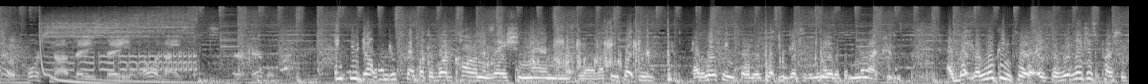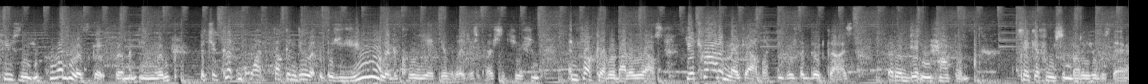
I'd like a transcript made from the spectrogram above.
No, of course not. They they colonized us. They're terrible. I think you don't understand what the word colonization there means, love. I think what you are looking for is what you get to the Native Americans. And what you're looking for is the religious persecution that you tried to escape from in England, but you couldn't quite fucking do it because you wanted to create the religious persecution and fuck everybody else. You tried to make out like you were the good guys, but it didn't happen. Take it from somebody who was there.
